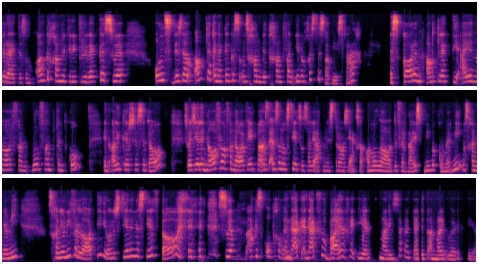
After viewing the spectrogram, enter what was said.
bereid is om aan te gaan met hierdie projekte. So ons dis nou amptelik en ek dink ons gaan dit gaan van 1 Augustus af wees, reg? Is Karen amptelik die eienaar van wolfand.com en al die kursusse daar. So as jy 'n navraag van daai het, maar ons ons sal nog steeds ons sal die administrasie ek sal almal na toe verwys, nie bekommer nie. Ons gaan jou nie ons gaan jou nie verlaat nie. Die ondersteuning is steeds daar. so, maar ek is opgewonde. En ek en ek voel baie geëerd, Marisa, dat jy dit aan my oorgee.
